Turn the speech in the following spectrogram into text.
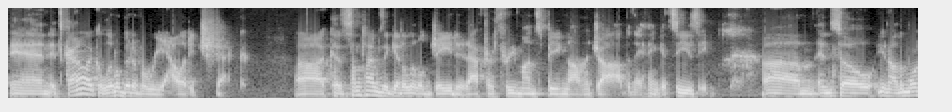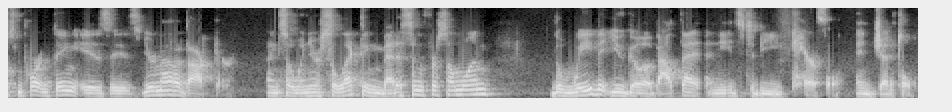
And it's kind of like a little bit of a reality check because uh, sometimes they get a little jaded after three months being on the job and they think it's easy. Um, and so, you know, the most important thing is is you're not a doctor, and so when you're selecting medicine for someone, the way that you go about that needs to be careful and gentle.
